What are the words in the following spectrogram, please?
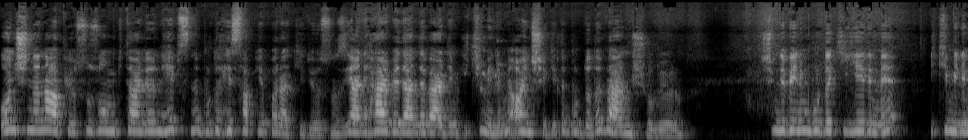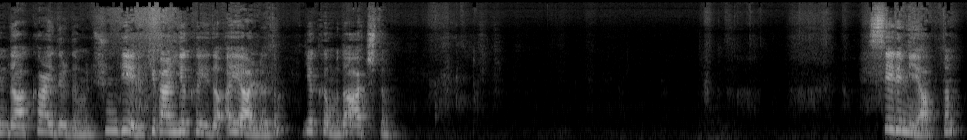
Onun için de ne yapıyorsunuz? O miktarların hepsini burada hesap yaparak gidiyorsunuz. Yani her bedende verdiğim 2 milimi aynı şekilde burada da vermiş oluyorum. Şimdi benim buradaki yerimi 2 milim daha kaydırdığımı düşün. Diyelim ki ben yakayı da ayarladım. Yakamı da açtım. Serimi yaptım.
